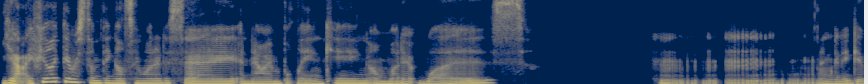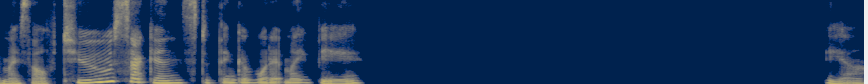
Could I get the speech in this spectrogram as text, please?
yeah, I feel like there was something else I wanted to say, and now I'm blanking on what it was. Hmm. I'm going to give myself two seconds to think of what it might be. Yeah.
